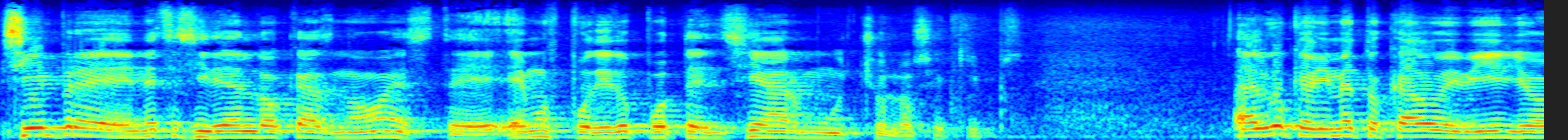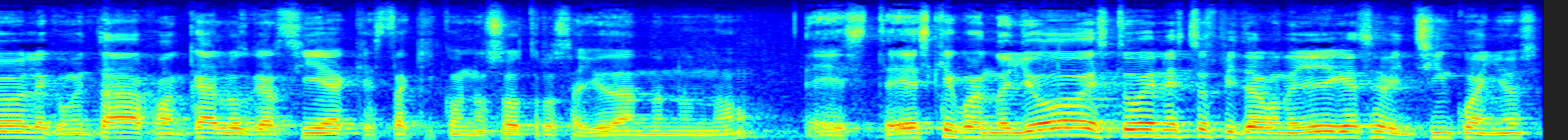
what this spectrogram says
siempre en estas ideas locas, ¿no? Este, hemos podido potenciar mucho los equipos. Algo que a mí me ha tocado vivir, yo le comentaba a Juan Carlos García, que está aquí con nosotros ayudándonos, ¿no? Este, es que cuando yo estuve en este hospital, cuando yo llegué hace 25 años,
